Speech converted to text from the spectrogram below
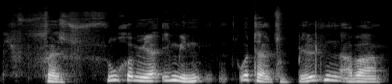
ich versuche mir irgendwie ein Urteil zu bilden, aber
